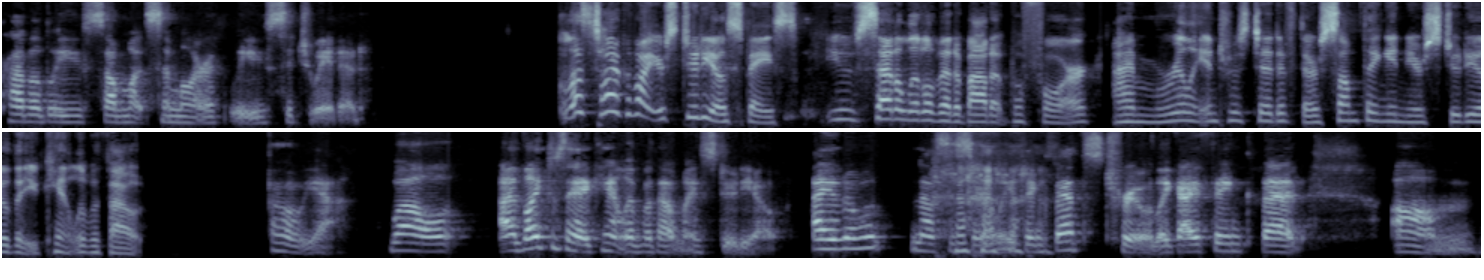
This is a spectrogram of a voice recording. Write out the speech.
probably somewhat similarly situated. Let's talk about your studio space. You've said a little bit about it before. I'm really interested if there's something in your studio that you can't live without. Oh, yeah. Well, I'd like to say I can't live without my studio. I don't necessarily think that's true. Like, I think that um,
